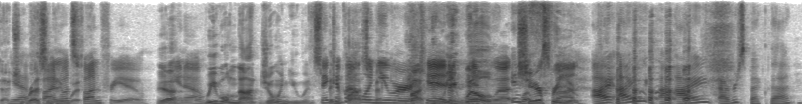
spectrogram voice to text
that Yeah, you resonate find what's with. fun for you. Yeah, You know? we will not join you in Think spin about class when you were a but kid we will what- what cheer was for you. I, I I I respect that.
